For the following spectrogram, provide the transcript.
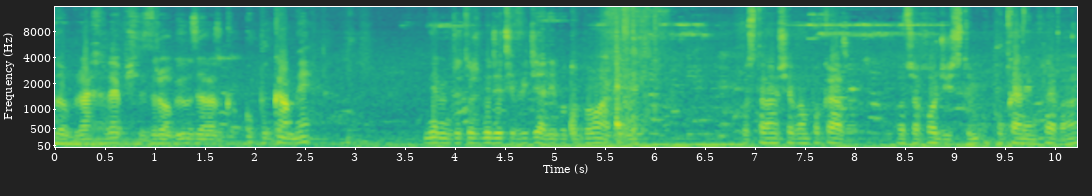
Dobra, chleb się zrobił, zaraz go opukamy. Nie wiem, czy coś będziecie widzieli, bo to bałagan? Postaram się wam pokazać, o co chodzi z tym opukaniem chleba.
